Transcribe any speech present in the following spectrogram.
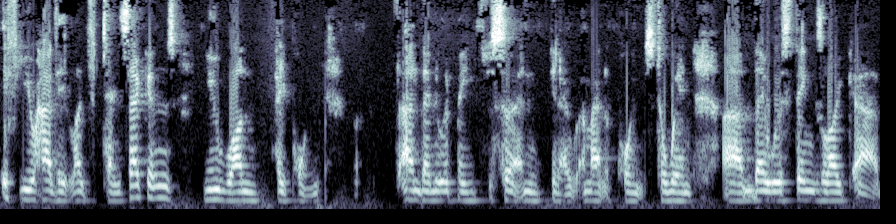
if you had it like for ten seconds, you won a point. And then it would be a certain, you know, amount of points to win. Um, there was things like uh,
